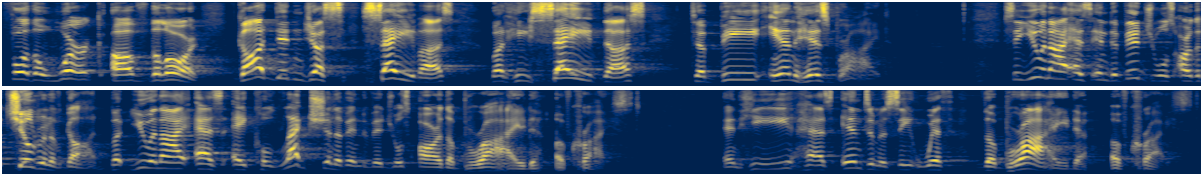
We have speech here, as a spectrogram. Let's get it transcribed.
for the work of the Lord. God didn't just save us, but He saved us to be in His bride. See, you and I as individuals are the children of God, but you and I as a collection of individuals are the bride of Christ. And He has intimacy with the bride of Christ.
